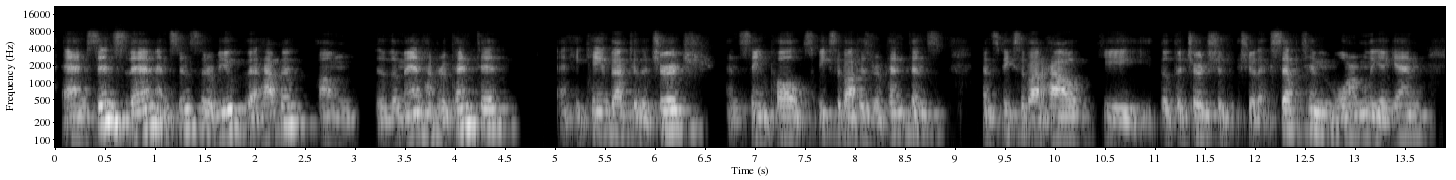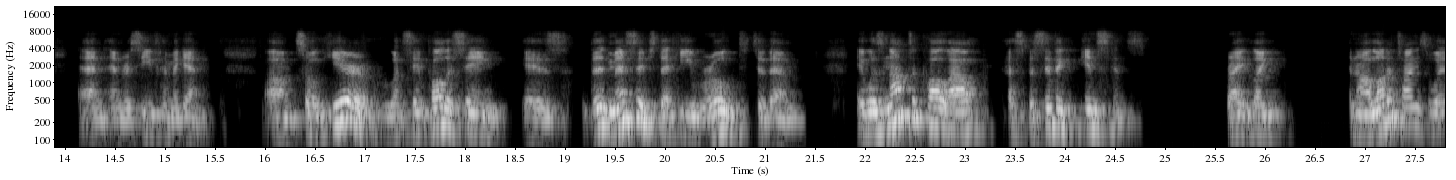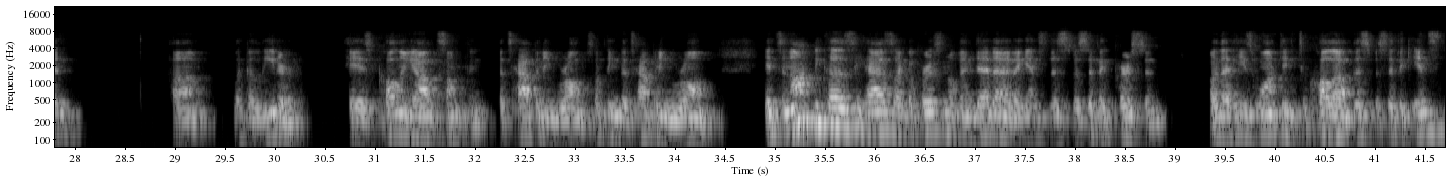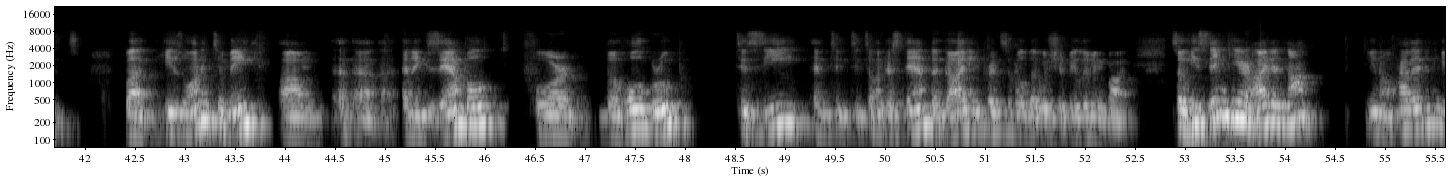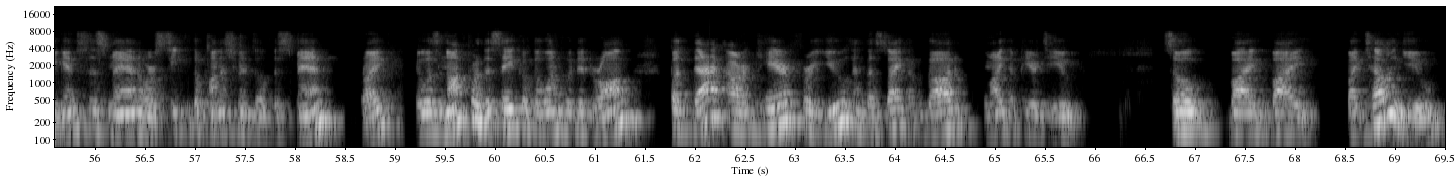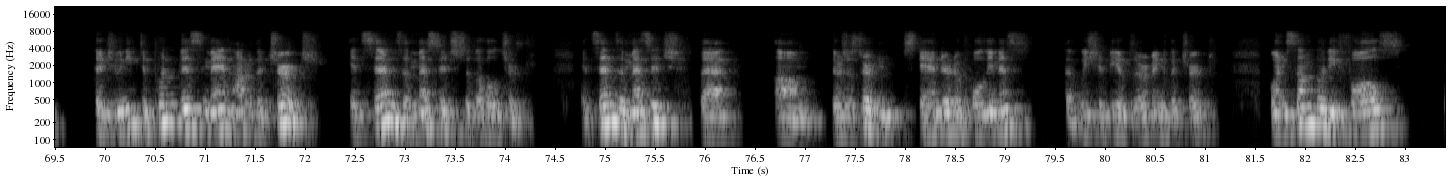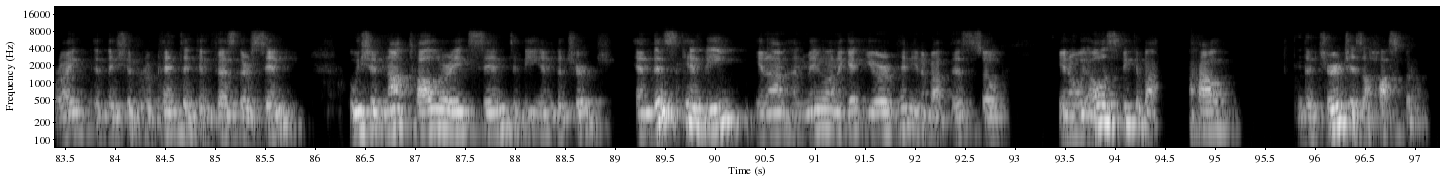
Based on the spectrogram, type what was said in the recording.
And since then, and since the rebuke that happened, um, the, the man had repented and he came back to the church. And St. Paul speaks about his repentance and speaks about how he the, the church should, should accept him warmly again and, and receive him again. Um, so here, what St. Paul is saying is the message that he wrote to them, it was not to call out a specific instance, right? Like, you know, a lot of times when um, like a leader is calling out something that's happening wrong, something that's happening wrong, it's not because he has like a personal vendetta against this specific person or that he's wanting to call out this specific instance, but he's wanting to make um, a, a, an example for the whole group to see and to, to, to understand the guiding principle that we should be living by. So he's saying here, I did not, you know, have anything against this man or seek the punishment of this man, right? It was not for the sake of the one who did wrong, but that our care for you and the sight of God might appear to you. So by by by telling you that you need to put this man out of the church, it sends a message to the whole church. It sends a message that um, there's a certain standard of holiness that we should be observing in the church. When somebody falls, right, that they should repent and confess their sin. We should not tolerate sin to be in the church. And this can be, you know, and maybe want to get your opinion about this. So, you know, we always speak about how the church is a hospital.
